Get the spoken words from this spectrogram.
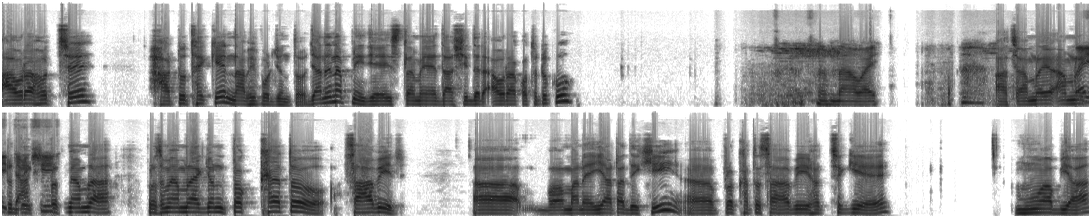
আওরা হচ্ছে হাঁটু থেকে নাভি পর্যন্ত। জানেন আপনি যে ইসলামে দাসীদের আওরা কতটুকু? না ভাই। আচ্ছা আমরা আমরা একটু দেখি। প্রথমে আমরা প্রথমে আমরা একজন প্রখ্যাত সাহাবীর মানে ইয়াটা দেখি। প্রখ্যাত সাহাবী হচ্ছে গিয়ে মুয়াবিয়া।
